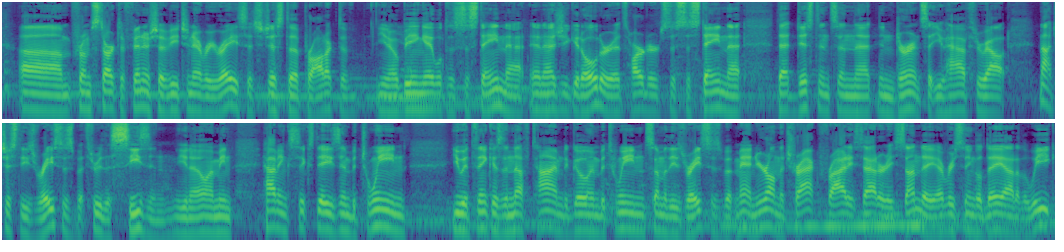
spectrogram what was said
um, from start to finish of each and every race, it's just a product of you know, being able to sustain that. And as you get older, it's harder to sustain that that distance and that endurance that you have throughout not just these races, but through the season. You know, I mean, having six days in between, you would think is enough time to go in between some of these races. But man, you're on the track Friday, Saturday, Sunday, every single day out of the week,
